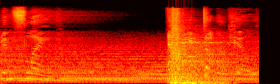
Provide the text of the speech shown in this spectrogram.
been slain. Enemy double kill.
